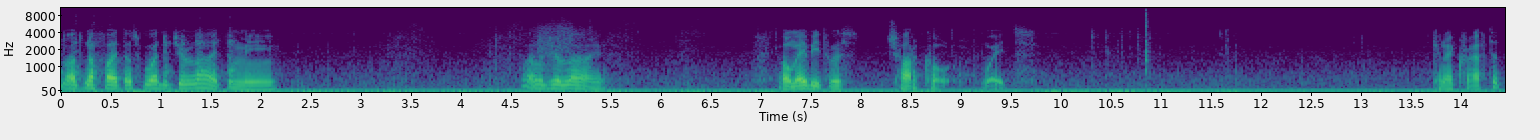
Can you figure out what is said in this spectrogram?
Not enough items. Why did you lie to me? Why would you lie? Oh, maybe it was charcoal. Wait. Can I craft it?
